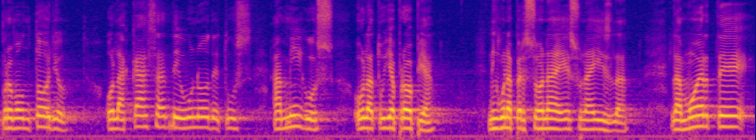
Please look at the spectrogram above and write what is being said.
Promontorio o la casa de uno de tus amigos o la tuya propia. Ninguna persona es una isla. La muerte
